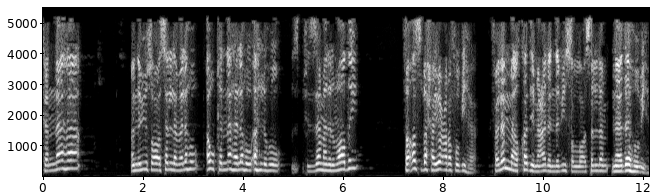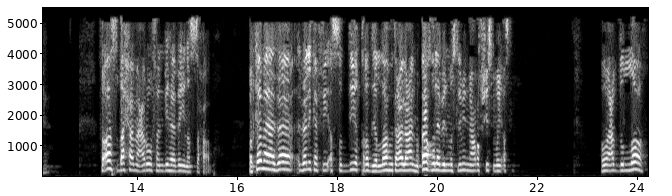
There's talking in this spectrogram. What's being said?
كناها النبي صلى الله عليه وسلم له أو كناها له أهله في الزمن الماضي فأصبح يعرف بها فلما قدم على النبي صلى الله عليه وسلم ناداه بها فأصبح معروفا بها بين الصحابة. وكما ذلك في الصديق رضي الله تعالى عنه أغلب المسلمين ما يعرفش اسمه إيه أصلا. هو عبد الله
